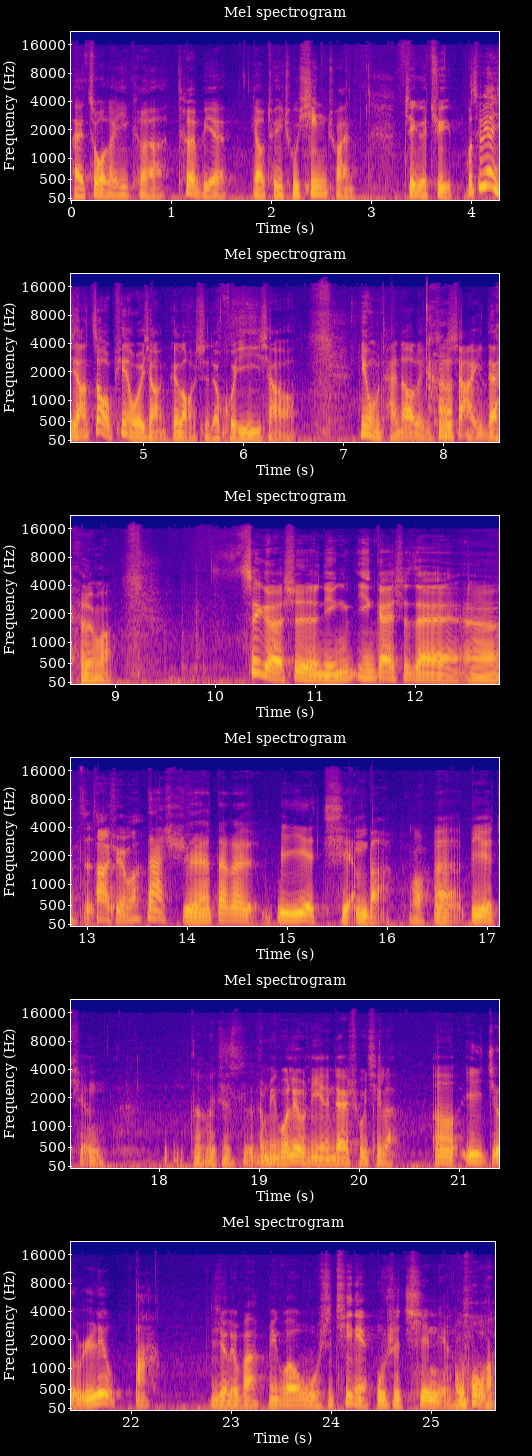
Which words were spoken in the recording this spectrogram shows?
来做了一个特别要推出新传这个剧。我这边几张照片，我想跟老师的回忆一下哦，因为我们谈到了已经下一代了嘛。这个是您应该是在呃大学吗？大学大概毕业前吧。哦，嗯，毕业前，大概就是民国六十年代初期了。呃，一九六八。一九六八，民国五十七年，五十七年，哇，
